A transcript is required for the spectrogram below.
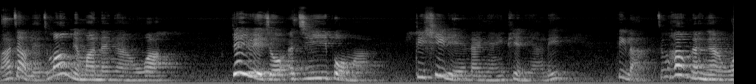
ဘာကြောင့်လဲကျွန်မတို့မြန်မာနိုင်ငံက ပြည့်ရွေကြော်အကြီးပေါ်မှာတည်ရှိတဲ့နိုင်ငံကြီးဖြစ်နေရလေသိလားကျွန်မတို့နိုင်ငံက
